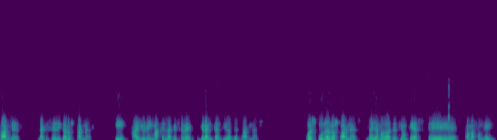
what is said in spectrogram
partner, la que se dedica a los partners. Y hay una imagen en la que se ve gran cantidad de partners. Pues uno de los partners me ha llamado la atención que es eh, Amazon Games.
